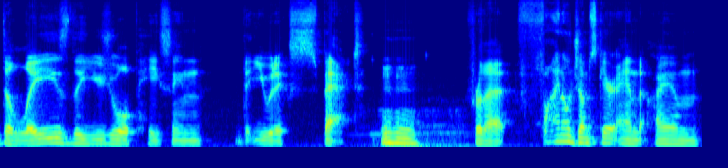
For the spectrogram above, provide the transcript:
delays the usual pacing that you would expect hmm for that final jump scare and I am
